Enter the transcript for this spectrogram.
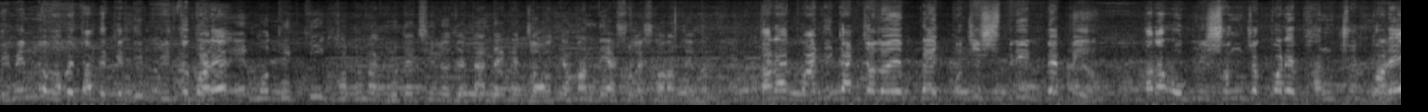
বিভিন্নভাবে তাদেরকে নিবৃত্ত করে। এর মধ্যে কি ঘটনা ঘটেছিল যে তাদেরকে জল জলকামান দিয়ে আসলে সরাতে হবে? তারা পার্টি কার্যালয়ে প্রায় পঁচিশ মিনিট ব্যাপী তারা অগ্নিসংযোগ করে ভাঙচুর করে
